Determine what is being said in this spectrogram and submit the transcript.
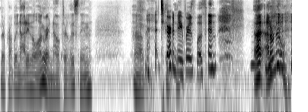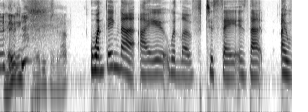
they're probably nodding along right now if they're listening. Um, Do our neighbors listen? I, I don't know. Maybe, maybe, maybe not. One thing that I would love to say is that I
